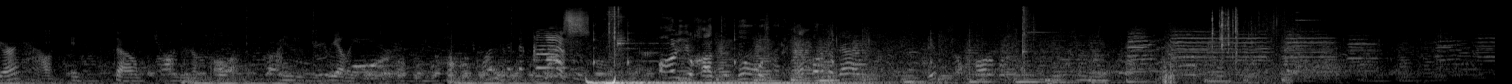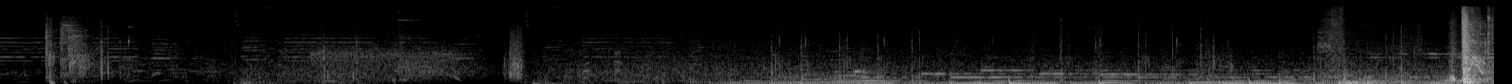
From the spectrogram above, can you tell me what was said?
Your house is so beautiful. I'm really impressed. Yes! All you had to do was remember the guy. It's affordable. Oh!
